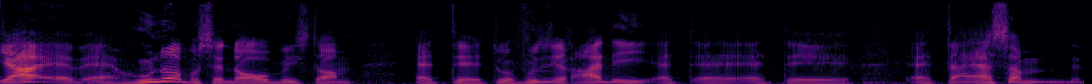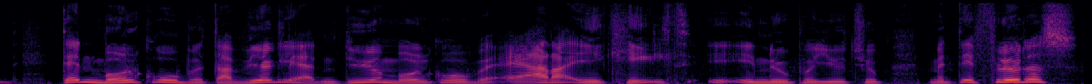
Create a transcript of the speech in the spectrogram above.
jeg er- er 100% overbevist om, at øh, du har fuldstændig ret i, at, at, øh, at der er som, den målgruppe, der virkelig er den dyre målgruppe, er der ikke helt endnu på YouTube. Men det flyttes,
